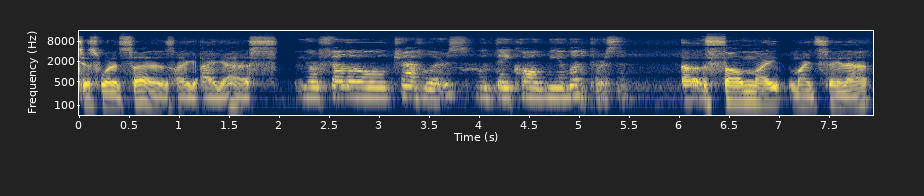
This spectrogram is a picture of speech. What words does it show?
Just what it says, I, I guess. Your fellow travelers, would they call me a mud person? Uh, some might might say that.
